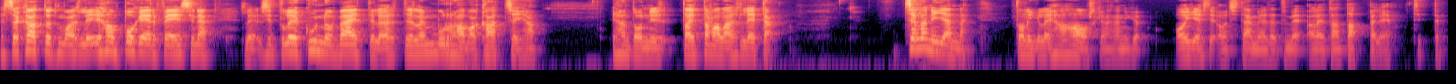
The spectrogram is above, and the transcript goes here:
Ja sä katsoit mua ihan pokerfaceina. Sitten tulee kunnon väittely ja sitten sellainen murhaava katse ihan, ihan tonni, tai tavallaan silleen, että sellainen jännä. Tuo oli kyllä ihan hauskaa. Sä niin oikeasti oot sitä mieltä, että me aletaan tappelee sitten.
